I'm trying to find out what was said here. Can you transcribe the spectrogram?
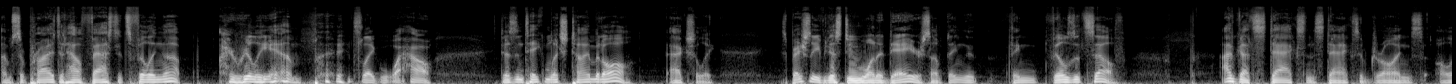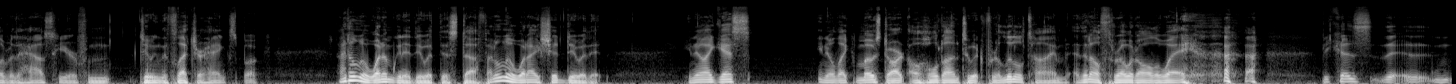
I'm surprised at how fast it's filling up. I really am. it's like, wow. It doesn't take much time at all, actually. Especially if you just do one a day or something, the thing fills itself. I've got stacks and stacks of drawings all over the house here from doing the Fletcher Hanks book. I don't know what I'm going to do with this stuff. I don't know what I should do with it. You know, I guess, you know, like most art, I'll hold on to it for a little time and then I'll throw it all away. because, the,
